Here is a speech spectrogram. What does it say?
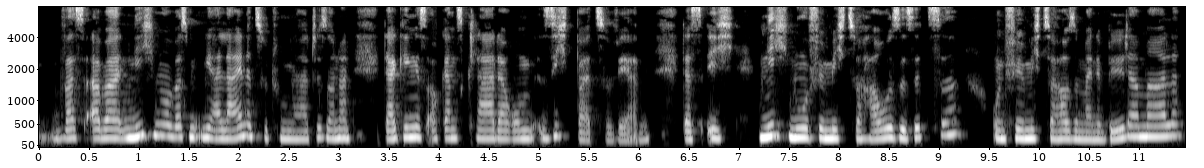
was aber nicht nur was mit mir alleine zu tun hatte, sondern da ging es auch ganz klar darum, sichtbar zu werden, dass ich nicht nur für mich zu Hause sitze und für mich zu Hause meine Bilder male,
